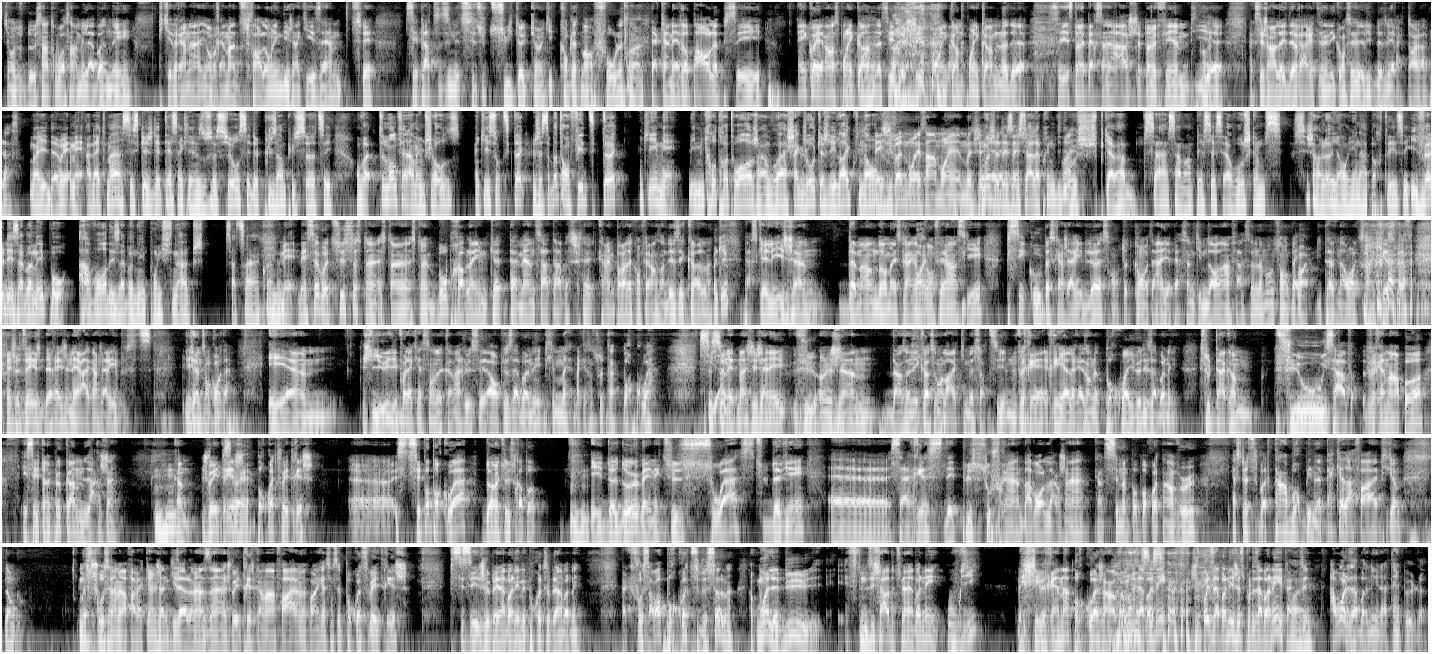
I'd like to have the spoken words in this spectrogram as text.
qui ont du 200, 300 000 abonnés, puis qui vraiment, ils ont vraiment du following, des gens qui les aiment, puis tu fais, c'est plate, tu te dis, mais tu sais-tu que tu suis quelqu'un qui est complètement faux, là? Ouais. La caméra part, là, puis c'est incohérence.com, là, c'est de chez.com.com, là, de, c'est, c'est un personnage, c'est un film, puis Ouais. euh, fait que ces gens-là, ils devraient arrêter de donner des conseils de vie puis devenir acteurs à la place. Non, il devrait. Mais honnêtement, c'est ce que je déteste avec les réseaux sociaux, c'est de plus en plus ça, tu sais. On voit, tout le monde fait la même chose. OK, sur TikTok. Je sais pas ton feed TikTok, OK, mais les micro-trottoirs, j'en vois à chaque jour que je les like ou non. Mais j'y vais de moins en moins. Moi, je, Moi, je le désinstalle après une vidéo. Ouais. Je suis plus capable. Ça, ça m'empêche le cerveau. Je suis comme, ces gens-là, ils ont rien à apporter. Ils veulent des abonnés pour avoir des abonnés, point final. Puis ça te sert à quoi, man? Mais, mais ça, vois-tu, ça, c'est un, c'est un, c'est un beau problème que t'amènes sur la table parce que je fais quand même pas mal de conférences dans des écoles. OK. Parce que les jeunes demandent de m'inspirer comme Ouais. conférencier. Puis c'est cool parce que quand j'arrive là, ils sont tous contents. Il y a personne qui me dort en face. là. Le monde sont, ben, Ouais. ils peuvent n'avoir que sans Christ. là. mais je veux dire, de règle générale, quand j'arrive, les jeunes sont contents. Et euh, je l'ai eu des fois la question de comment réussir à avoir plus d'abonnés. Puis ma, ma question tout le temps, pourquoi? Puis ça. honnêtement, j'ai jamais vu un jeune dans une école secondaire qui me sorti une vraie, réelle raison de pourquoi il veut des abonnés. C'est tout le temps comme flou, ils savent vraiment pas. Et c'est un peu comme l'argent. Comme, je veux être riche. Pourquoi tu veux être riche? Euh, si tu sais pas pourquoi, d'un, tu le seras pas. Mhm. Et de deux, ben mec, tu le sois, si tu le deviens, euh, ça risque d'être plus souffrant d'avoir de l'argent quand tu sais même pas pourquoi t'en veux. Parce que là, tu vas t'embourber d'un paquet d'affaires. Puis comme, donc, moi, je trouve que c'est la même affaire avec un jeune qui dit en disant je veux être riche comment faire? Ma première question c'est pourquoi tu veux être riche? Puis si c'est je veux plein d'abonnés, mais pourquoi tu veux plein d'abonnés? Fait qu'il faut savoir pourquoi tu veux ça. Là. Donc moi, le but, si tu me dis Charles, veux-tu plein d'abonnés? Oui. Mais je sais vraiment pourquoi j'en veux Ouais, des abonnés. veux pas les abonnés juste pour les abonnés. Fait Ouais. avoir les abonnés, là, attends un peu, là.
